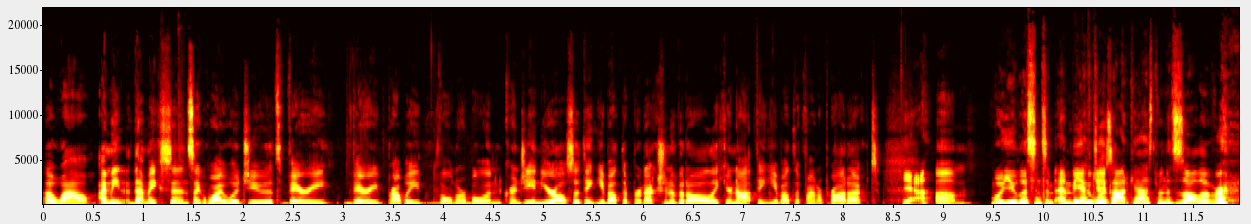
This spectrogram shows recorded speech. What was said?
Oh wow. I mean, that makes sense. Like, why would you? It's very, very probably vulnerable and cringy. And you're also thinking about the production of it all. Like, you're not thinking about the final product. Yeah. Um, Will you listen to MBFJ was- podcast when this is all over?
